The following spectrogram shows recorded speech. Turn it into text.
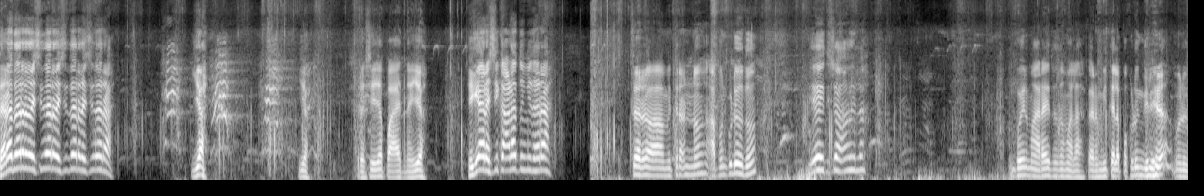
धरा धरा रशी धरा रशी धरा रशी धरा. या. या. रशीच्या पायात नाही या. ठीक आहे रशी काढा तुम्ही धरा. तर मित्रांनो आपण कुठे होतो? ये तिच्या आईला. बैल मारायचं होता मला कारण मी त्याला पकडून दिली ना म्हणून.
